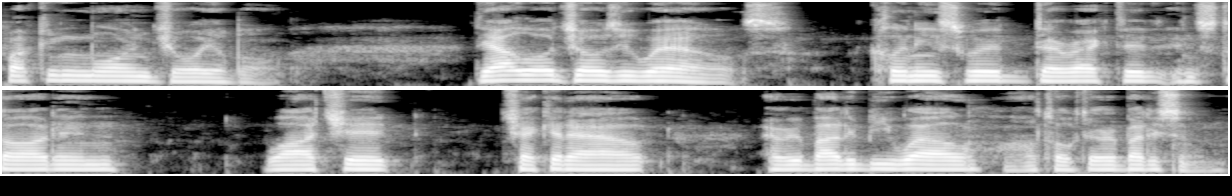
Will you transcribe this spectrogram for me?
fucking more enjoyable. The Outlaw Josey Wales, Clint Eastwood directed and starred in. Watch it, check it out. Everybody be well. I'll talk to everybody soon.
